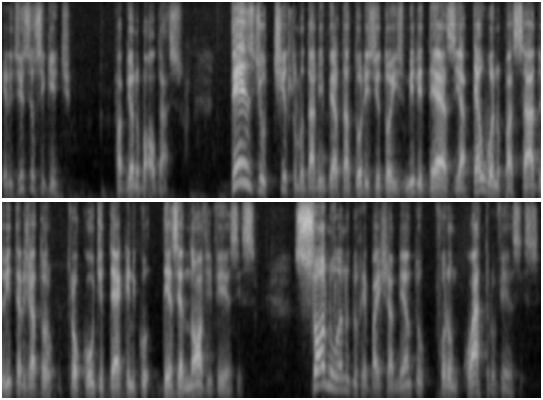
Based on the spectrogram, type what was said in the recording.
Ele disse o seguinte: Fabiano Baldasso. Desde o título da Libertadores de 2010 e até o ano passado, o Inter já trocou de técnico 19 vezes. Só no ano do rebaixamento foram quatro vezes.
